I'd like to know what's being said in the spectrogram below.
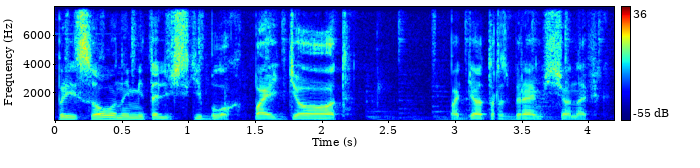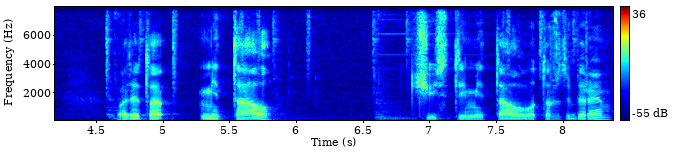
прессованный металлический блок. Пойдет. Пойдет, разбираем все нафиг. Вот это металл. Чистый металл, вот тоже забираем.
